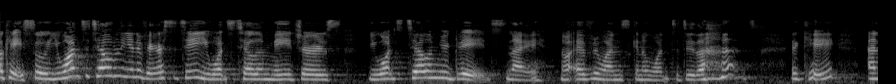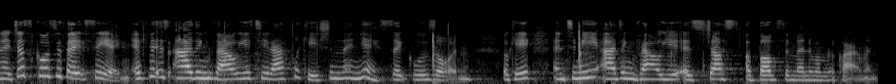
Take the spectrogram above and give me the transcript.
Okay, so you want to tell them the university, you want to tell them majors, you want to tell them your grades. Now, not everyone's going to want to do that, okay? And it just goes without saying, if it is adding value to your application, then yes, it goes on, okay? And to me, adding value is just above the minimum requirement,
